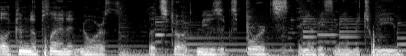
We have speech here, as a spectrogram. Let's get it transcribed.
Welcome to Planet North. Let's talk music, sports, and everything in between.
